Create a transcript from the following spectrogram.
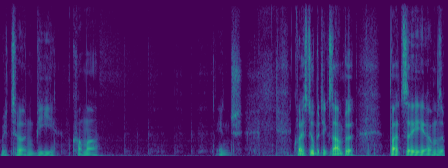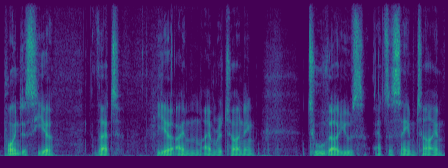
return b comma inch. Quite a stupid example but the um, the point is here that here I'm, I'm returning two values at the same time.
